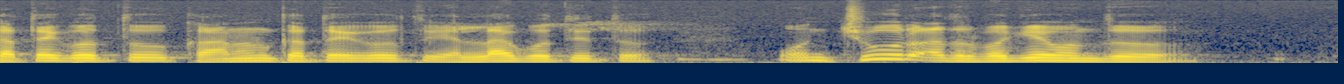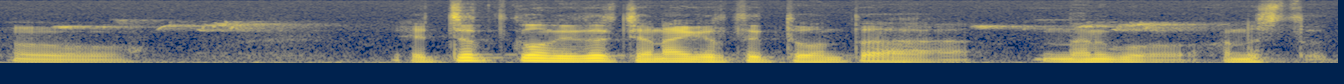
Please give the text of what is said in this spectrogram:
ಕತೆ ಗೊತ್ತು, ಕಾನೂನು ಕತೆ ಗೊತ್ತು, ಎಲ್ಲ ಗೊತ್ತಿತ್ತು. ಒಂಚೂರು ಅದ್ರ ಬಗ್ಗೆ ಒಂದು ಎಚ್ಚೆತ್ಕೊಂಡಿದ್ರೆ ಚೆನ್ನಾಗಿರ್ತಿತ್ತು ಅಂತ ನನಗೂ ಅನ್ನಿಸ್ತದೆ.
